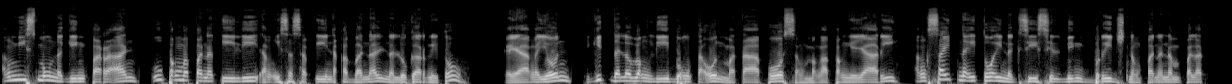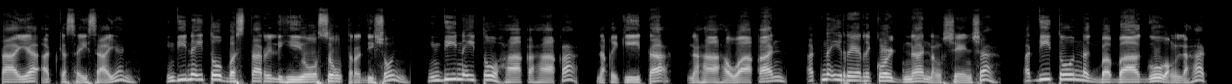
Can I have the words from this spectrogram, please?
ang mismong naging paraan upang mapanatili ang isa sa pinakabanal na lugar nito. Kaya ngayon, higit dalawang libong taon matapos ang mga pangyayari, ang site na ito ay nagsisilbing bridge ng pananampalataya at kasaysayan. Hindi na ito basta relihiyosong tradisyon. Hindi na ito haka-haka, nakikita, nahahawakan, at naire-record na ng siyensya. At dito nagbabago ang lahat.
